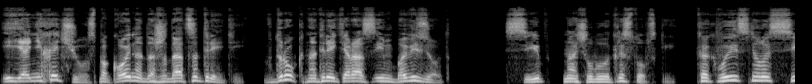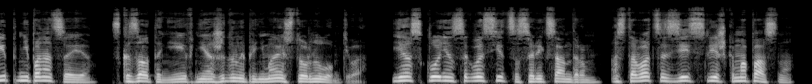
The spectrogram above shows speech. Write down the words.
И я не хочу спокойно дожидаться третий. Вдруг на третий раз им повезет». «Сип», — начал было Крестовский. «Как выяснилось, СИП не панацея», — сказал Танеев, неожиданно принимая сторону Ломтева. «Я склонен согласиться с Александром. Оставаться здесь слишком опасно».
